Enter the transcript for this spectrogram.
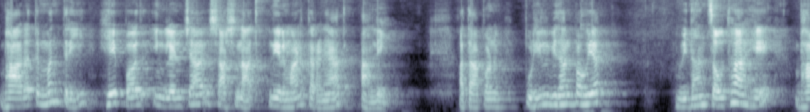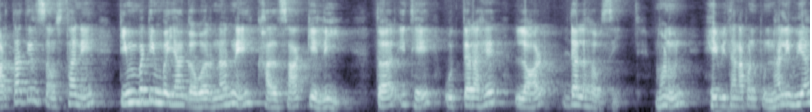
भारत मंत्री हे पद इंग्लंडच्या शासनात निर्माण करण्यात आले. आता आपण पुढील विधान पाहूयात विधान चौथं आहे भारतातील संस्थाने टिंबटिंब या गव्हर्नरने खालसा केली. तर इथे उत्तर आहे लॉर्ड डलहौसी. म्हणून हे विधान आपण पुन्हा लिहूयात.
